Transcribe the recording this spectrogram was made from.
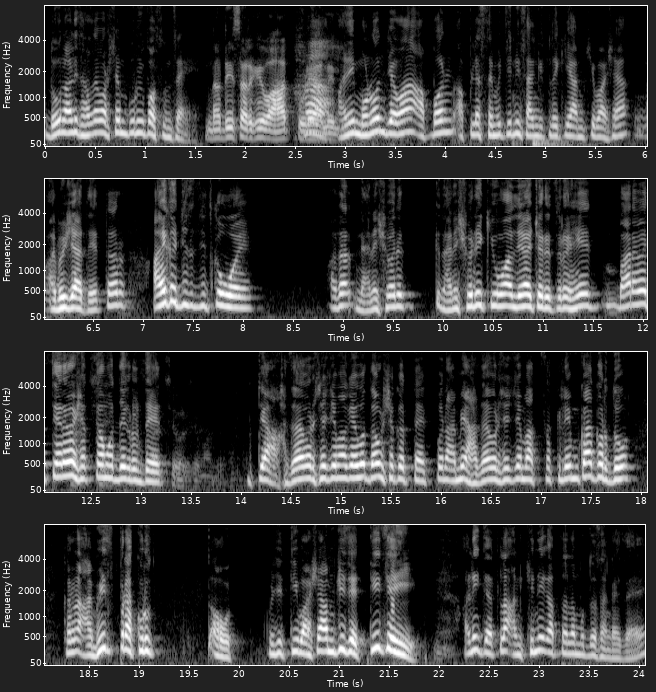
दोन अडीच हजार वर्षांपूर्वीपासूनचा आहे. नदीसारखी वाहत पुढे आणि म्हणून जेव्हा आपण आपल्या समितीने सांगितलं की आमची भाषा अभिजात आहे तर आहे का तिथं तितकं वय. आता ज्ञानेश्वरी ज्ञानेश्वरी किंवा लीळाचरित्र हे बाराव्या तेराव्या शतकामध्ये ग्रंथ आहेत. त्या हजार वर्षाच्या मागे जाऊ शकत नाहीत. पण आम्ही हजार वर्षाच्या मागचा क्लेम का करतो? कारण आम्हीच प्राकृत आहोत. म्हणजे ती भाषा आमचीच आहे तीच आहे ही. आणि त्यातला आणखीन एक आपल्याला मुद्दा सांगायचा आहे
